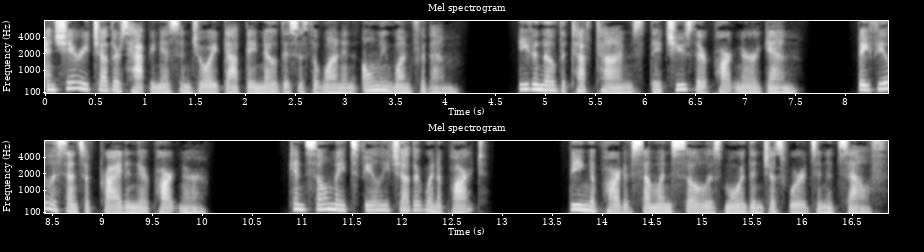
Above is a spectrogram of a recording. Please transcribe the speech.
And share each other's happiness and joy. That They know this is the one and only one for them. Even though the tough times, they choose their partner again. They feel a sense of pride in their partner. Can soulmates feel each other when apart? Being a part of someone's soul is more than just words in itself.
